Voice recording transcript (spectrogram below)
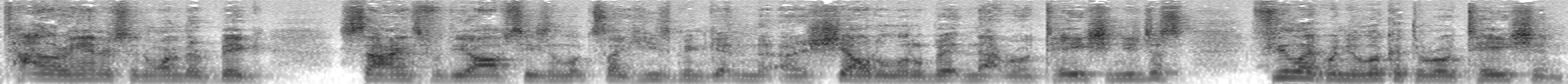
Tyler Anderson, one of their big signs for the offseason, looks like he's been getting uh, shelled a little bit in that rotation. You just feel like when you look at the rotation,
